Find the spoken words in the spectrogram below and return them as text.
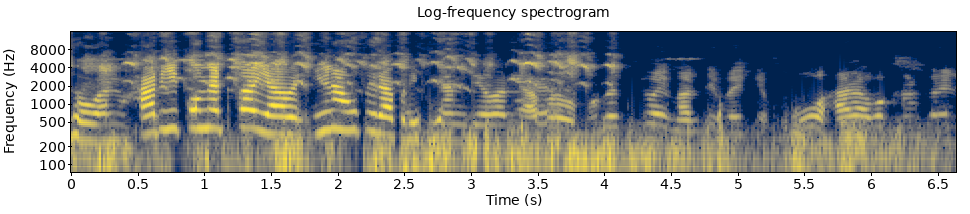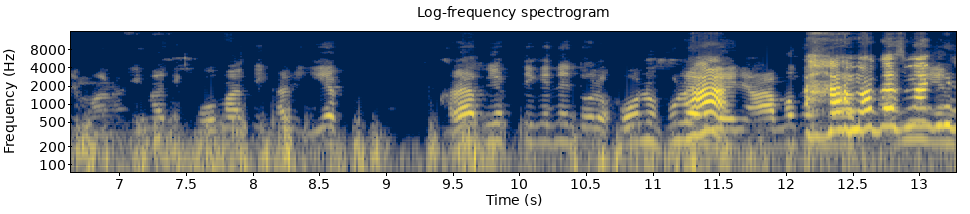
જોવાનું. સારી કોમેન્ટ કઈ આવે એના ઉપર આપણે ધ્યાન દેવાનું. આપણો મગજ હોય મારતે ભાઈ કે બહુ સારા વખાણ કરે ને માણસ. એમાંથી કોમાંથી ખાલી એક ખરાબ વ્યક્તિ કે તો ઓલો ભૂલાઈ જાય ને આ મગજ આ મગજમાં કેમ?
